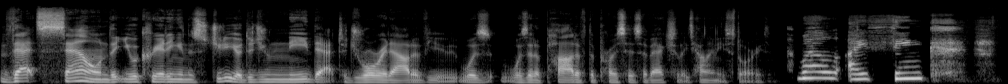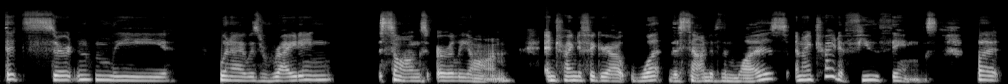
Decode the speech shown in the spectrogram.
that sound that you were creating in the studio, did you need that to draw it out of you? Was, was it a part of the process of actually telling these stories? Well, I think that certainly when I was writing songs early on and trying to figure out what the sound of them was, and I tried a few things, but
